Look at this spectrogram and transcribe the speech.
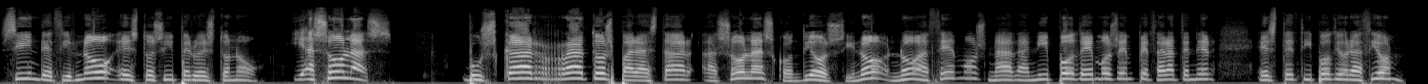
sin decir no, esto sí, pero esto no, y a solas, buscar ratos para estar a solas con Dios, si no, no hacemos nada, ni podemos empezar a tener este tipo de oración.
